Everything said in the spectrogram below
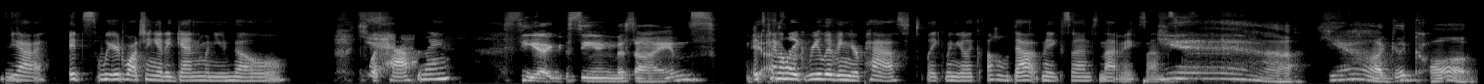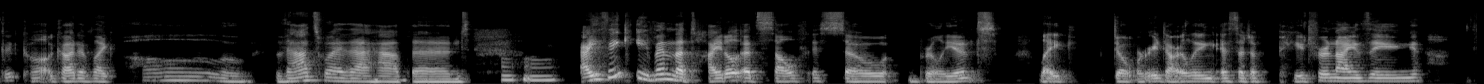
Yeah it's weird watching it again when you know yeah. what's happening. Seeing seeing the signs. It's yeah. kind of like reliving your past, like when you're like, oh, that makes sense and that makes sense. Yeah. Yeah. Good call. Good call. Kind of like, oh, that's why that happened. Mm-hmm. I think even the title itself is so brilliant. Like, don't worry, darling, is such a patronizing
